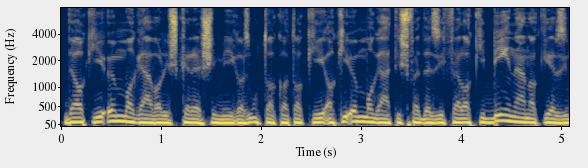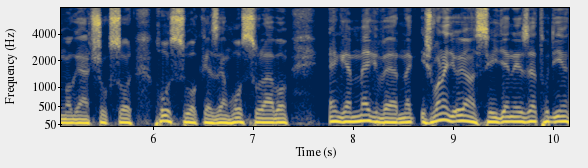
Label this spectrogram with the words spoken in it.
de aki önmagával is keresi még az utakat, aki, aki önmagát is fedezi fel, aki bénának érzi magát sokszor, hosszú a kezem, hosszú lábam, engem megvernek, és van egy olyan szégyenérzet, hogy én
